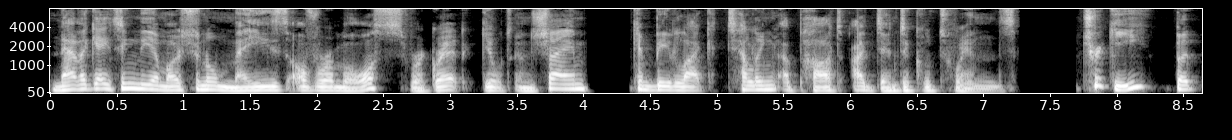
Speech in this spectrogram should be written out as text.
Navigating the emotional maze of remorse, regret, guilt, and shame can be like telling apart identical twins. Tricky, but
